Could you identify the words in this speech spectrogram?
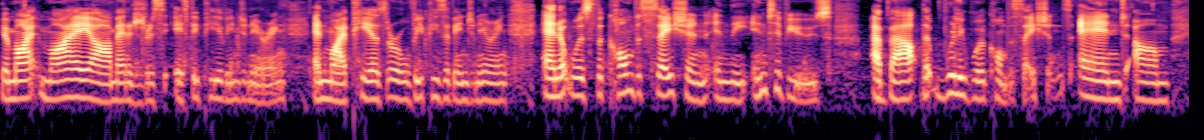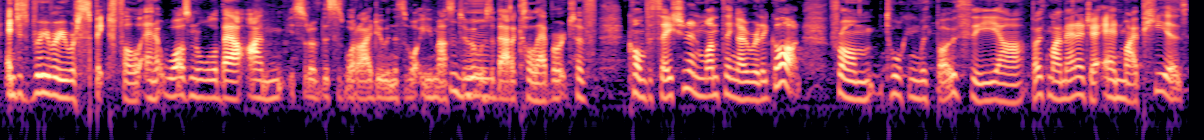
you know, my, my uh, manager is SVP of engineering and my peers are all VPs of engineering. And it was the conversation in the interviews about that really were conversations and um, and just very very respectful and it wasn't all about I'm sort of this is what I do and this is what you must mm -hmm. do it was mm-hmm. about a collaborative conversation and one thing I really got from talking with both the uh, both my manager and my peers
